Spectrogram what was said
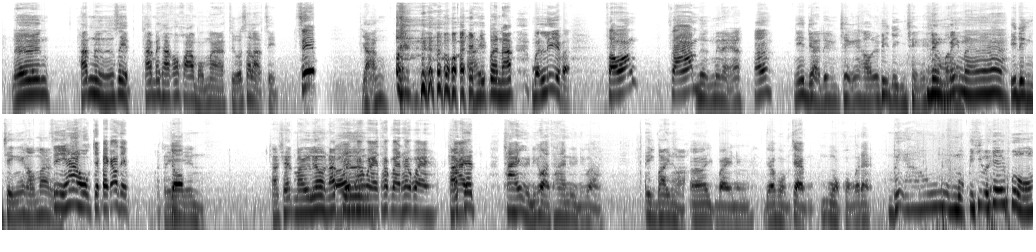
ๆหนึ่ง ทักหนึ่งถึงสิบถ้าไม่ทักข้อความผมมาถือว่าสละสิทธิ์สิบยังอะพี่เปิ้ลนับเหมือนรีบอะสองสามหนึ่งไปไหนอะฮะนี่เดี๋ยวดึงเชงให้เขาเลยพี่ดึงเชงให้เขาหนึ่งไม่มาพี่ดึงเชงให้เขามากสี่ห้าหกเจ็ดแปดเก้าสิบ ใจจบ เย็นทักแชทมาเร็วๆนับเอเลอย ทักไปทักไปทักไปทักทายแค่ ทายอื่นดีกว่าทายอื่นดีกว่าอีกใบหนึ่งเหรอ เอออีกใบหนึ่งเดี๋ยวผมแจกหมวกผมก็ได้ ไม่เอาหมวกพี่ไว้ให้ผม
